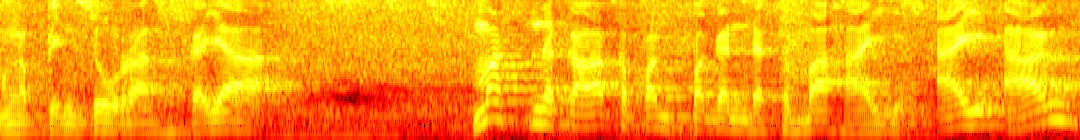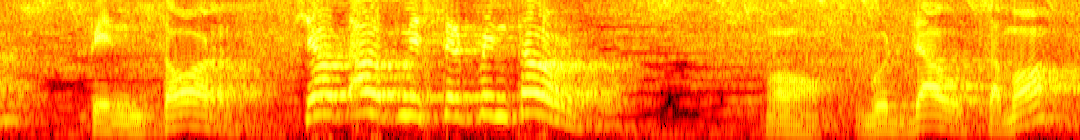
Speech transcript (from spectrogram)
mga pintura. Kaya mas nakakapagpaganda sa bahay ay ang pintor. Shout out Mr. Pintor! Oh, good daw, tamo?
